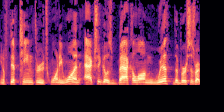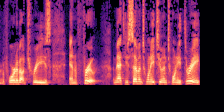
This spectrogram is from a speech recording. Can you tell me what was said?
you know, 15 through 21 actually goes back along with the verses right before it about trees and fruit. Matthew 7, 22 and 23,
